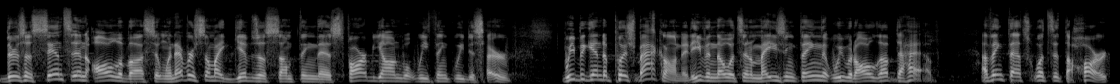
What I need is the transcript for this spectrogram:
there's a sense in all of us that whenever somebody gives us something that's far beyond what we think we deserve, we begin to push back on it, even though it's an amazing thing that we would all love to have. I think that's what's at the heart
